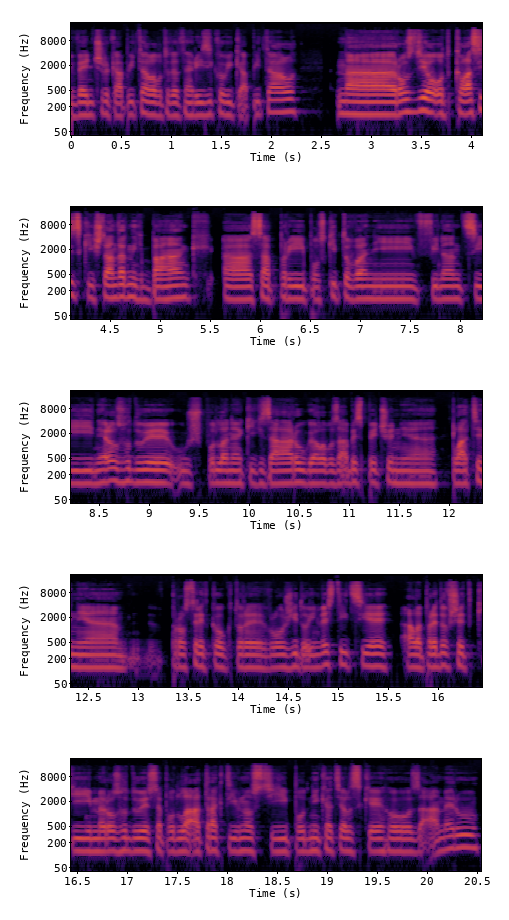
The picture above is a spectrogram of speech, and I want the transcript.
venture capital, alebo teda ten rizikový kapitál. Na rozdiel od klasických štandardných bank sa pri poskytovaní financií nerozhoduje už podľa nejakých záruk alebo zabezpečenia platenia prostriedkov, ktoré vloží do investície, ale predovšetkým rozhoduje sa podľa atraktívnosti podnikateľského zámeru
